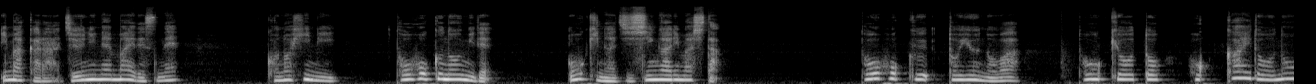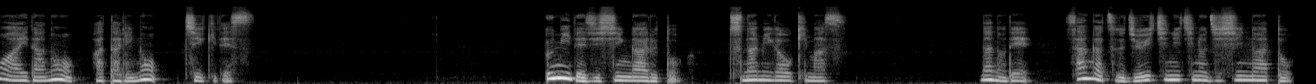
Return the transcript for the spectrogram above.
今から12年前ですね。この日に東北の海で大きな地震がありました。東北というのは東京と北海道の間のあたりの地域です。海で地震があると津波が起きます。なので3月11日の地震の後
